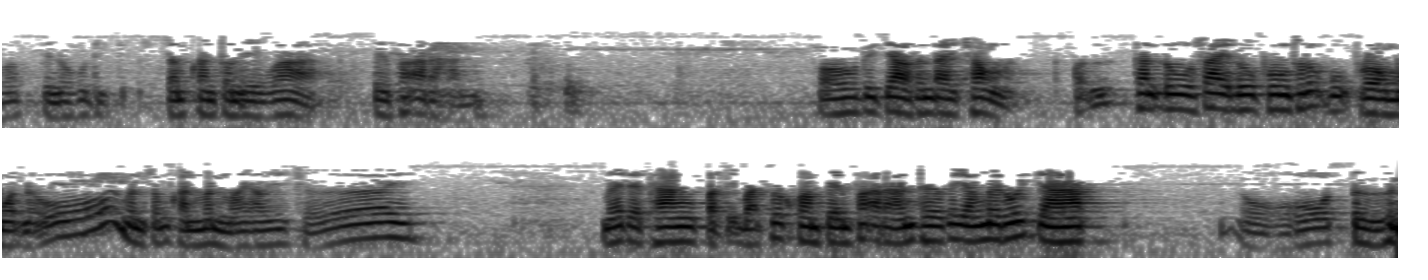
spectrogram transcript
ว่าเป็นพระพุทธสำคัญตนเองว่า เป็นพระอรหันต์พอพระพุทธเจ้าท่านได้ช่องท่านดูไส้ดูพุงทะลุบุโปรงหมดนะโอ้ยมันสำคัญมันหมายเอาเฉยแม้แต่ทางปฏิบัติเพื่อความเป็นพระอรหันต์เธอก็ยังไม่รู้จัก โอ้โหตื่น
